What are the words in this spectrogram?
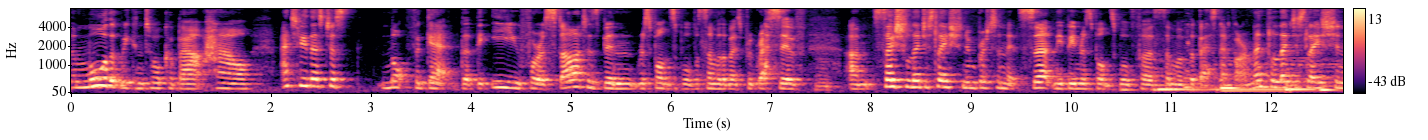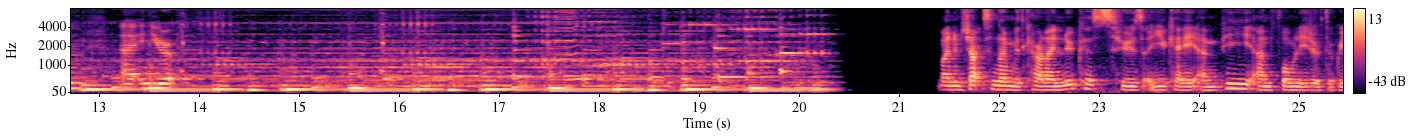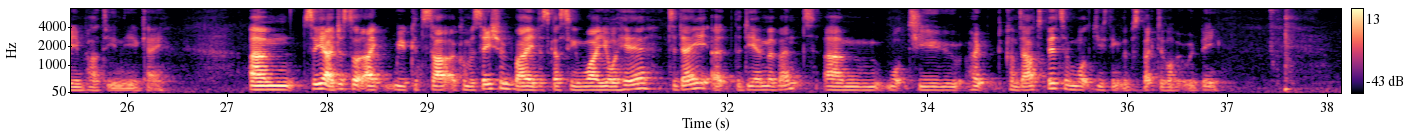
the more that we can talk about how actually let's just not forget that the EU, for a start, has been responsible for some of the most progressive um, social legislation in Britain. It's certainly been responsible for some of the best environmental legislation uh, in Europe. My name's Jackson, I'm with Caroline Lucas, who's a UK MP and former leader of the Green Party in the UK. Um, so yeah, I just thought I, we could start a conversation by discussing why you're here today at the DiEM event, um, what you hope comes out of it and what do you think the perspective of it would be.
